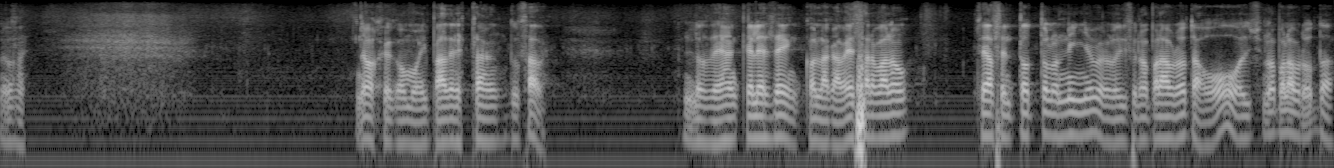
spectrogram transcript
No sé. No, es que como hay padres están, tú sabes, los dejan que les den con la cabeza al balón, se hacen tontos los niños, pero le dice una palabrota, oh, dice una palabrota.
